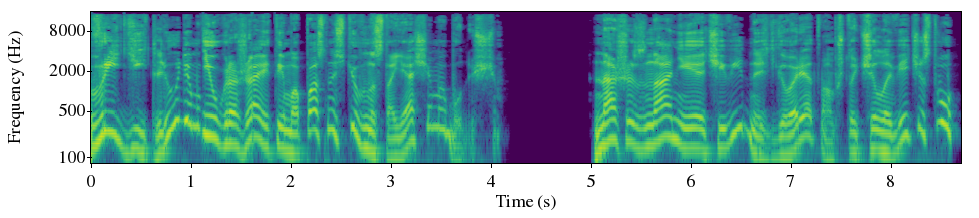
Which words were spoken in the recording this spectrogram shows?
вредит людям и угрожает им опасностью в настоящем и будущем. Наши знания и очевидность говорят вам, что человечеству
